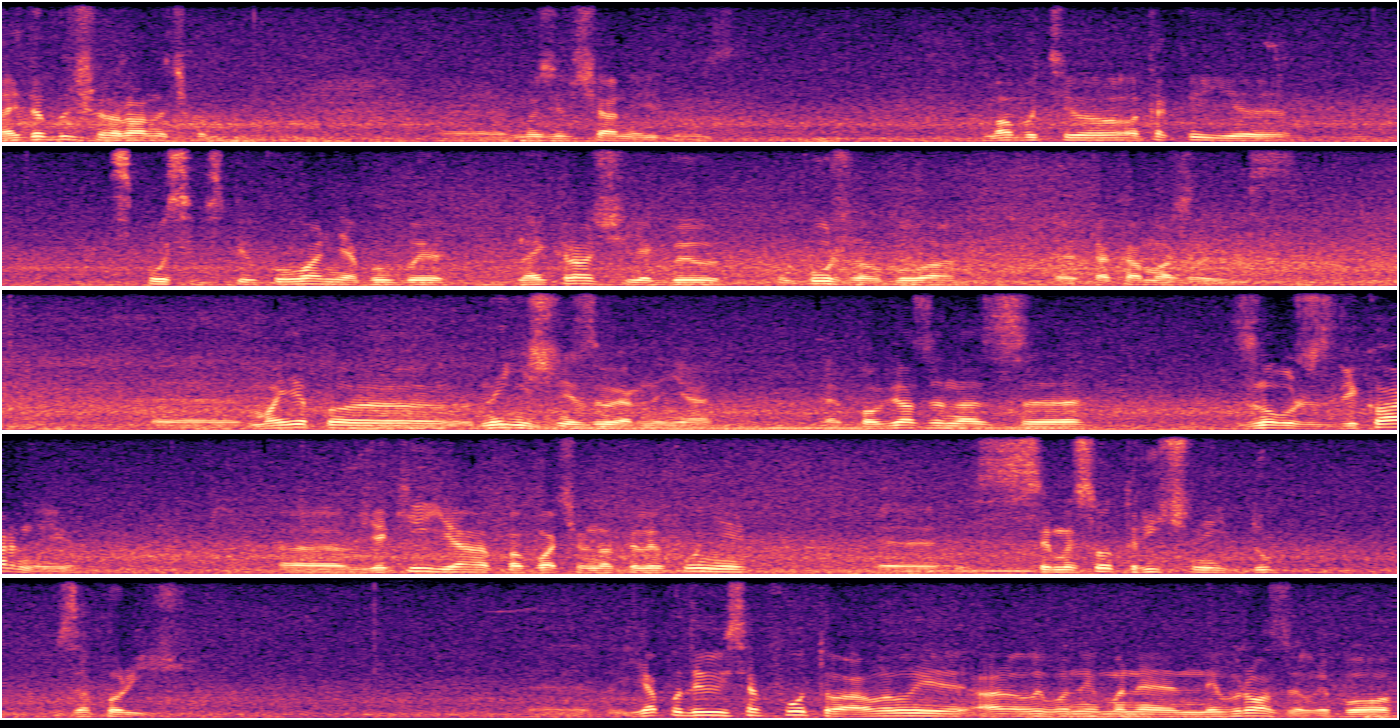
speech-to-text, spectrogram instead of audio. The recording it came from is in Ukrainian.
Найдобрішого раночком, е, межівчани і друзі. Мабуть, отакий е, спосіб спілкування був би найкращий, якби у кожного була е, така можливість. Е, Моє е, нинішнє звернення е, пов'язане з, е, знову ж з лікарнею, е, в якій я побачив на телефоні е, 700-річний дуб в Запоріжжі. Я подивився фото, але, але вони мене не вразили, бо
